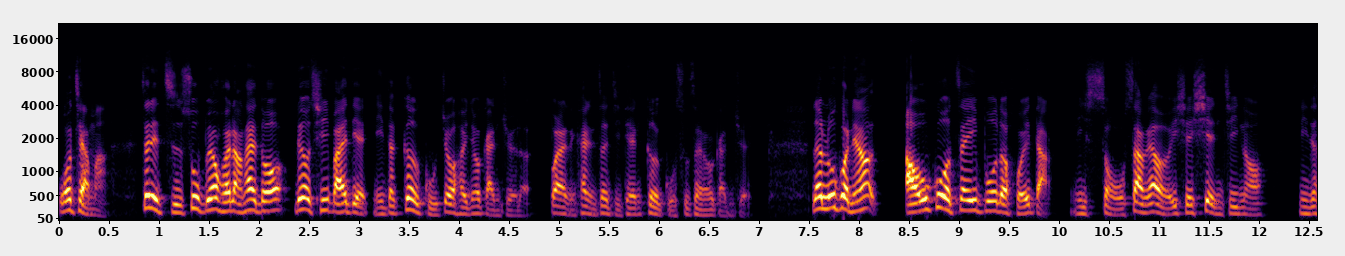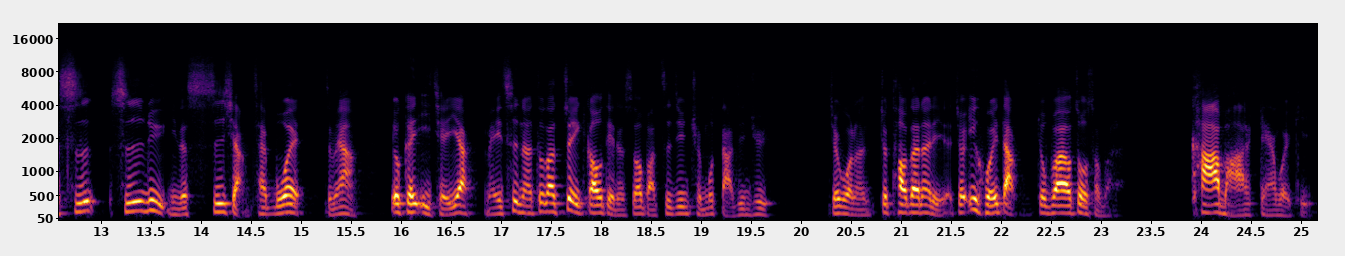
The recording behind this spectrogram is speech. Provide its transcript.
我讲嘛，这里指数不用回档太多，六七百点，你的个股就很有感觉了。不然你看你这几天个股是不是很有感觉？那如果你要熬过这一波的回档，你手上要有一些现金哦，你的思思虑、你的思想才不会怎么样，又跟以前一样，每一次呢都在最高点的时候把资金全部打进去，结果呢就套在那里了，就一回档就不知道要做什么了，卡把它回去。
